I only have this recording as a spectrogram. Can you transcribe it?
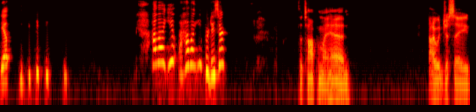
Yep. How about you? How about you, producer? the top of my head, I would just say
